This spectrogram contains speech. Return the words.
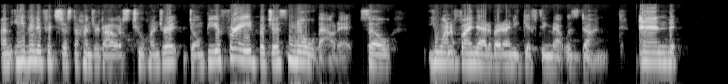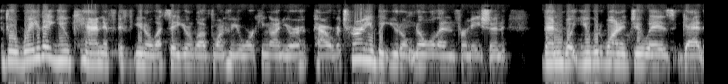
Um, even if it's just $100, 200, don't be afraid, but just know about it. So you want to find out about any gifting that was done. And the way that you can, if, if, you know, let's say your loved one who you're working on your power of attorney, but you don't know all that information, then what you would want to do is get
